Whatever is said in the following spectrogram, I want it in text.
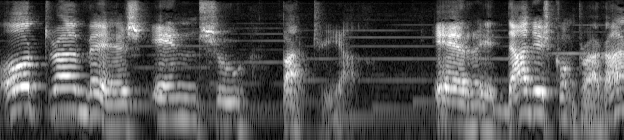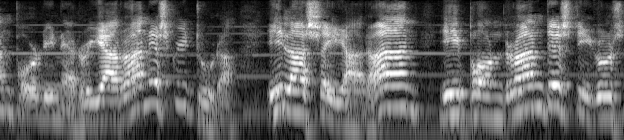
otra vez en su patria. Heredades comprarán por dinero y harán escritura y la sellarán y pondrán testigos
